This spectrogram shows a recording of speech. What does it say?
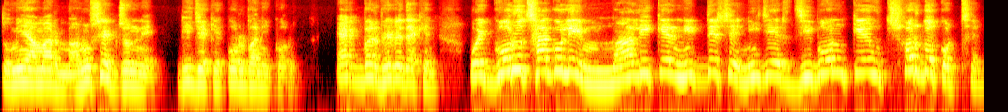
তুমি আমার মানুষের জন্য নিজেকে কোরবানি করো। একবার ভেবে দেখেন ওই গরু ছাগলই মালিকের নির্দেশে নিজের জীবনকে উৎসর্গ করছেন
